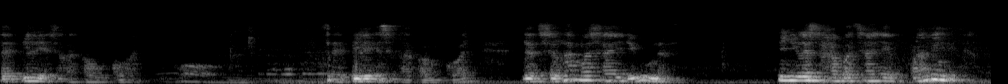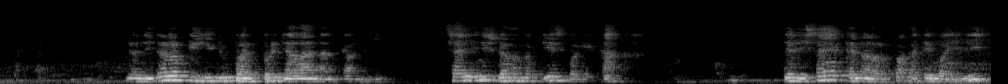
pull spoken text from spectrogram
Saya pilih salah kaum koan. Saya pilih salah kaum koan. Dan selama saya di Unai, inilah sahabat saya paling dekat. Dan di dalam kehidupan perjalanan kami, saya ini sudah anggap dia sebagai kakak. Jadi saya kenal Pak Katemba ini,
